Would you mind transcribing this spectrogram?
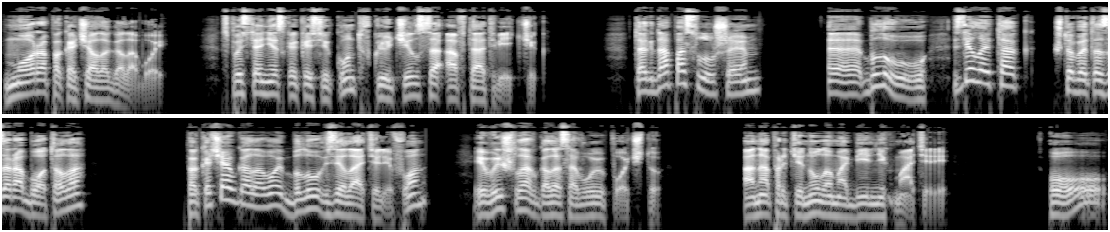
Мора покачала головой. Спустя несколько секунд включился автоответчик. «Тогда послушаем». «Э, Блу, сделай так, чтобы это заработало». Покачав головой, Блу взяла телефон и вышла в голосовую почту. Она протянула мобильник матери. «О,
